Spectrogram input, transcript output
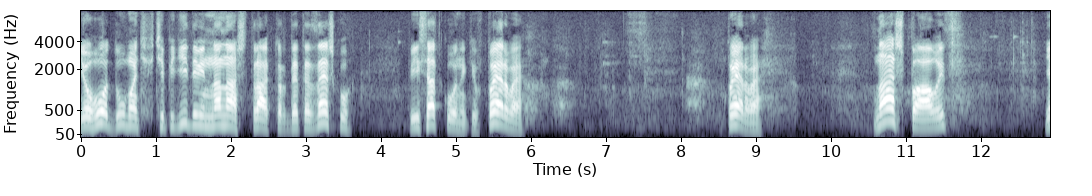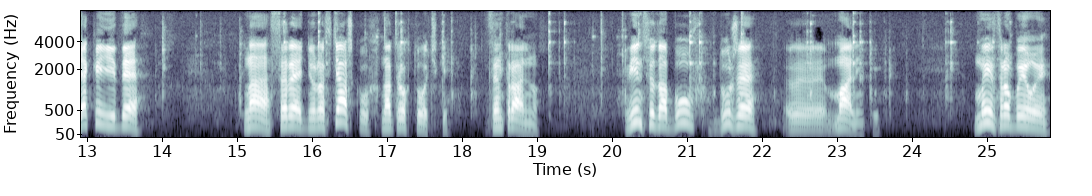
його думати, чи підійде він на наш трактор ДТЗ-шку 50 коників. Перве. Перве. Наш палець, який йде на середню розтяжку на трьохточки, центральну, він сюди був дуже е, маленький. Ми зробили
